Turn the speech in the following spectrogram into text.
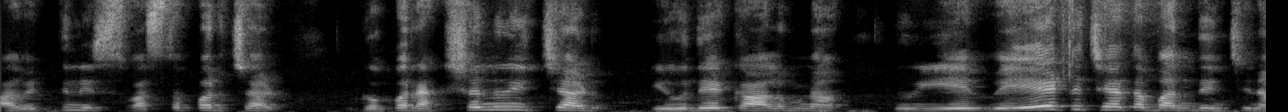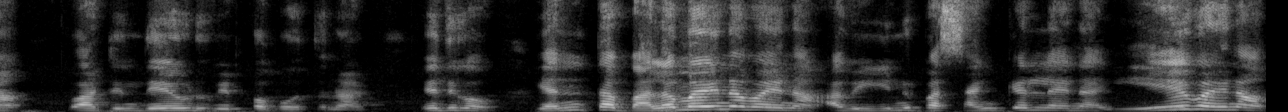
ఆ వ్యక్తిని స్వస్థపరిచాడు. గొప్ప రక్షణను ఇచ్చాడు. ఈ ఉదయ కాలమున నువ్వు ఏ వేటి చేత బంధించినా వాటిని దేవుడు విప్పబోతున్నాడు. ఎదిగో ఎంత బలమైనవైనా అవి ఇనుప సంఖ్యలైనా ఏవైనా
